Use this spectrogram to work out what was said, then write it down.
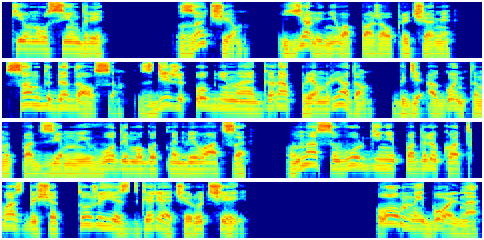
– кивнул Синдри. «Зачем?» – я лениво пожал плечами. Сам догадался. Здесь же огненная гора прямо рядом, где огонь там и подземные воды могут нагреваться. У нас в Урге неподалеку от пастбища тоже есть горячий ручей. «Умный больно!»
